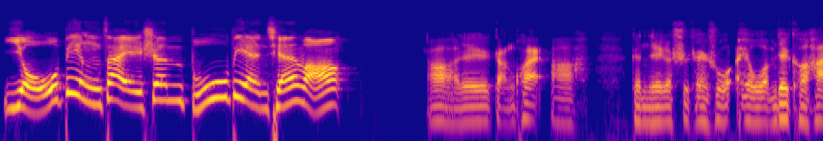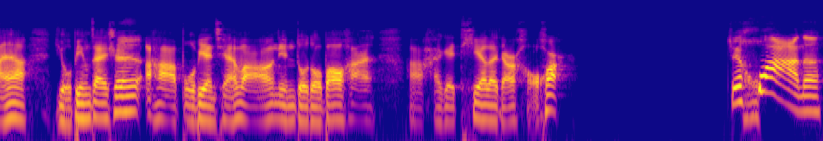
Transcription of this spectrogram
有病在身，不便前往。啊，这赶快啊，跟这个使臣说，哎呦，我们这可汗啊，有病在身啊，不便前往，您多多包涵啊！还给贴了点好话。这话呢，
